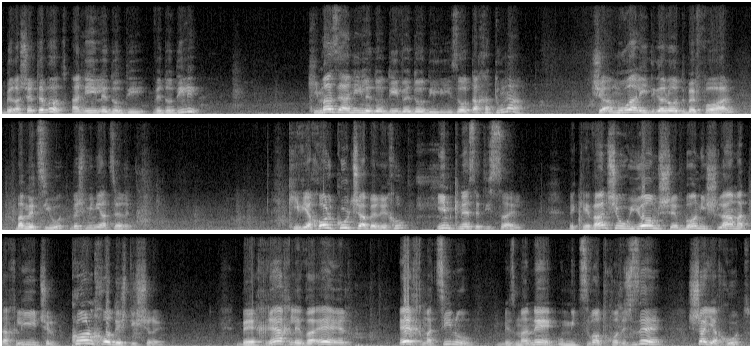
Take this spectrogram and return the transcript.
בראשי תיבות, אני לדודי ודודי לי. כי מה זה אני לדודי ודודי לי? זו אותה חתונה שאמורה להתגלות בפועל, במציאות, בשמיני עצרת. כביכול קודשא בריחו עם כנסת ישראל. וכיוון שהוא יום שבו נשלם התכלית של כל חודש תשרה, בהכרח לבאר איך מצינו בזמני ומצוות חודש זה שייכות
